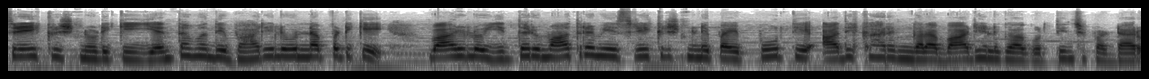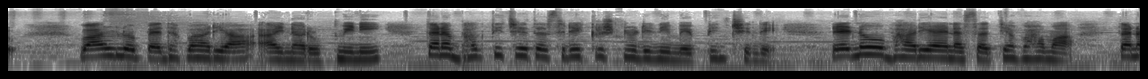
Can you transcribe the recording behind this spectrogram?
శ్రీకృష్ణుడికి ఎంతమంది భార్యలు ఉన్నప్పటికీ వారిలో ఇద్దరు మాత్రమే శ్రీకృష్ణునిపై పూర్తి అధికారం గల భార్యలుగా గుర్తించబడ్డారు. వారిలో పెద్ద భార్య అయిన రుక్మిణి తన భక్తి చేత శ్రీకృష్ణుడిని మెప్పించింది. రెండవ భార్య అయిన సత్యభామ తన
